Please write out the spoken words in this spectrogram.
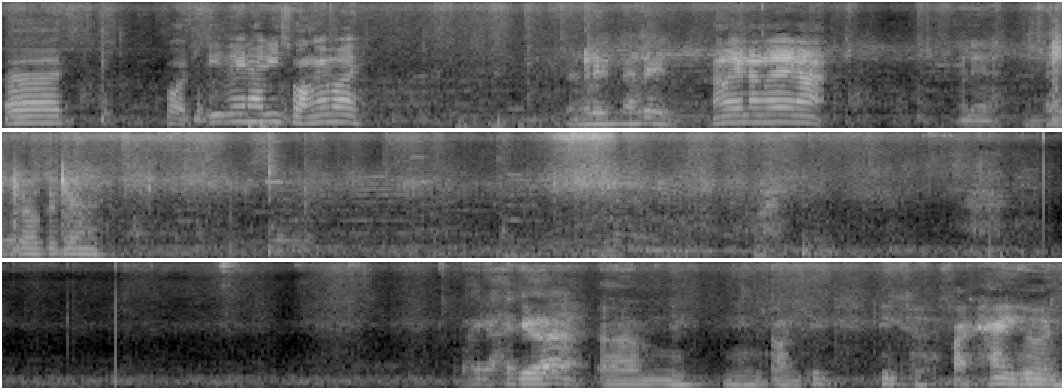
ờ bỏ đi lên hay đi xuống em ơi? Đang lên đang lên. Năng lên năng lên ạ. Đang lên à? Ok ok ok quay đã chưa? Ờ, nhìn, nhìn còn thì, thì phải hay hơn.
